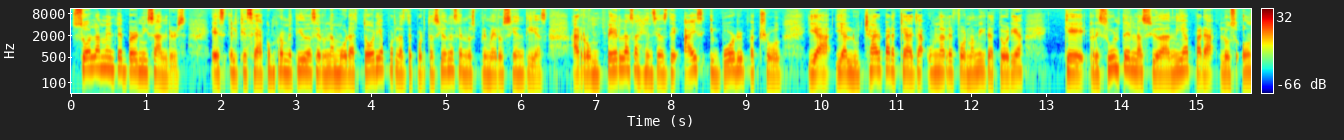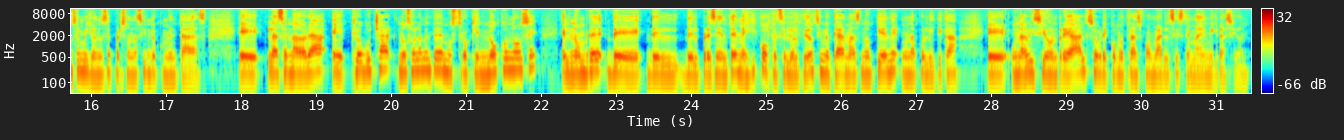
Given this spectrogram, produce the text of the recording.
Solamente Bernie Sanders es el que se ha comprometido a hacer una moratoria por las deportaciones en los primeros 100 días, a romper las agencias de ICE y Border Patrol y a, y a luchar para que haya una reforma migratoria que resulte en la ciudadanía para los 11 millones de personas indocumentadas. Eh, la senadora eh, Klobuchar no solamente demostró que no conoce el nombre de, del, del, presidente de México, que se le olvidó, sino que además no tiene una política, eh, una visión real sobre cómo transformar el sistema de inmigración.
